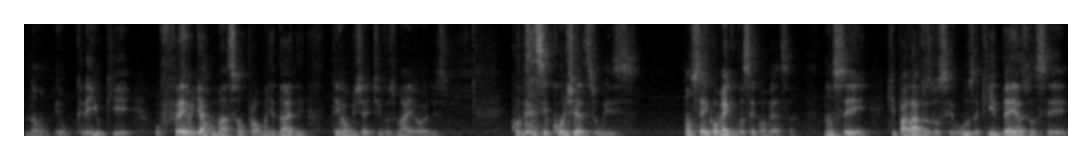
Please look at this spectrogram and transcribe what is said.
Não, eu creio que o freio de arrumação para a humanidade tem objetivos maiores. Converse com Jesus. Não sei como é que você conversa. Não sei que palavras você usa, que ideias você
